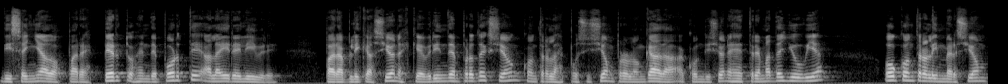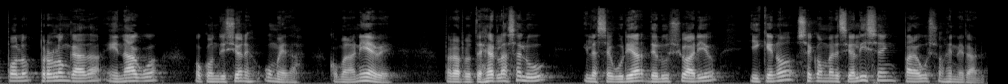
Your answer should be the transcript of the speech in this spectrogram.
diseñados para expertos en deporte al aire libre, para aplicaciones que brinden protección contra la exposición prolongada a condiciones extremas de lluvia o contra la inmersión prolongada en agua o condiciones húmedas, como la nieve, para proteger la salud y la seguridad del usuario y que no se comercialicen para uso general.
